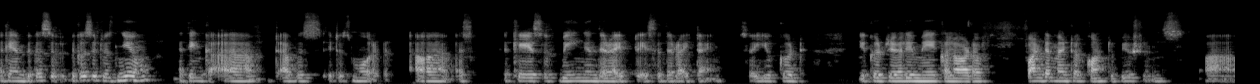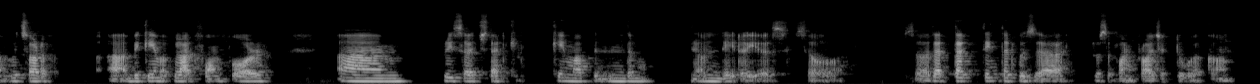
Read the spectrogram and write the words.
again, because because it was new, I think uh, I was it was more uh, a case of being in the right place at the right time. So you could you could really make a lot of fundamental contributions, uh, which sort of uh, became a platform for um, research that came up in the you know later years. So so that that thing that was a was a fun project to work on.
